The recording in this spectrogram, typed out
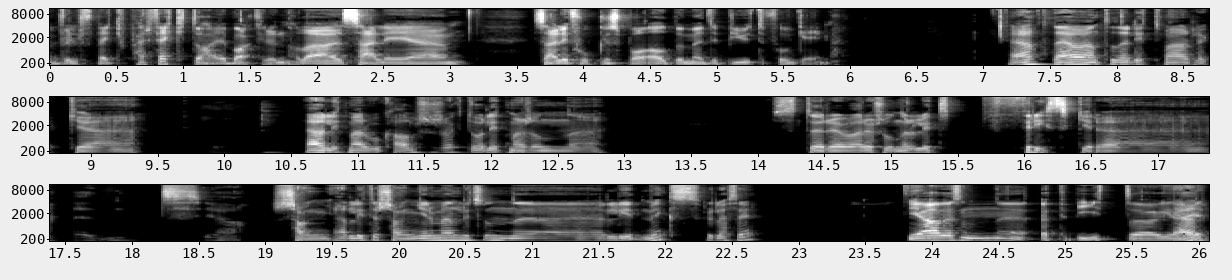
Wolfbeck Wolfpack perfekt å ha i bakgrunnen, og da er særlig, eh, særlig fokus på albumet The Beautiful Game. Ja, det er jo venta det litt mer like eh, Ja, litt mer vokal, selvsagt, og litt mer sånn eh, større variasjoner og litt friskere eh, Ja, sjang, ja, lite sjanger, men litt sånn uh, lydmiks, vil jeg si. Ja, det er sånn upbeat og greier.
